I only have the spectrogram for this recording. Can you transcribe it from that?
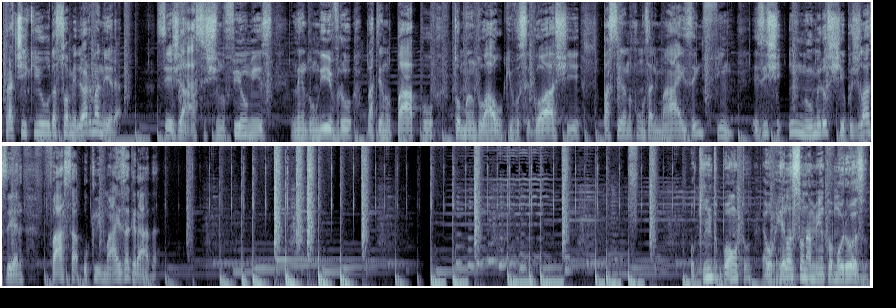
Pratique-o da sua melhor maneira, seja assistindo filmes, lendo um livro, batendo papo, tomando algo que você goste, passeando com os animais, enfim, existe inúmeros tipos de lazer. Faça o que lhe mais agrada. Quinto ponto é o relacionamento amoroso.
